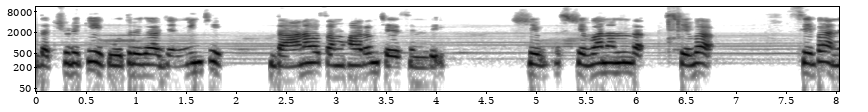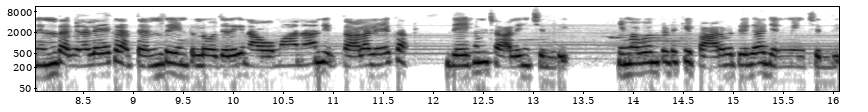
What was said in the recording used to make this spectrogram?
దక్షుడికి కూతురిగా జన్మించి దానవ సంహారం చేసింది. శివ శివనంద శివ శివ నింద వినలేక తండ్రి ఇంటిలో జరిగిన అవమానాన్ని తాళలేక దేహం చాలించింది. హిమవంతుడికి పార్వతిగా జన్మించింది.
